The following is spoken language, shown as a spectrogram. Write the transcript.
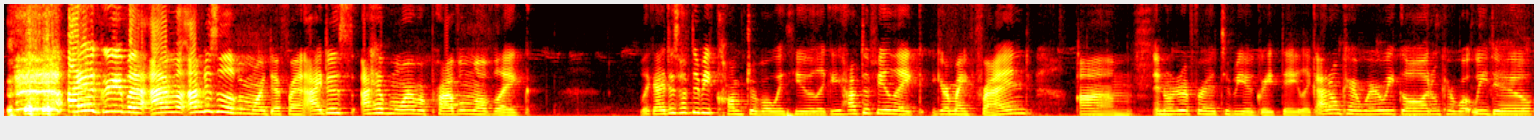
I agree, but I'm I'm just a little bit more different. I just I have more of a problem of like like I just have to be comfortable with you. Like you have to feel like you're my friend um in order for it to be a great date. Like I don't care where we go, I don't care what we do.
